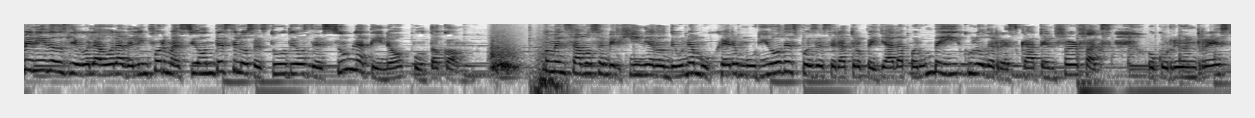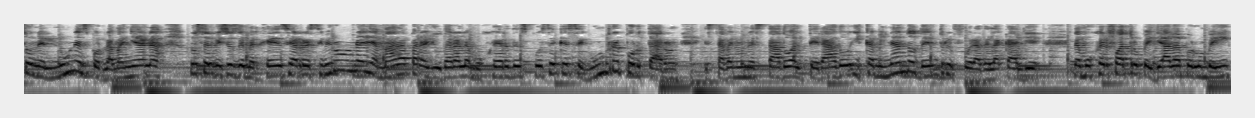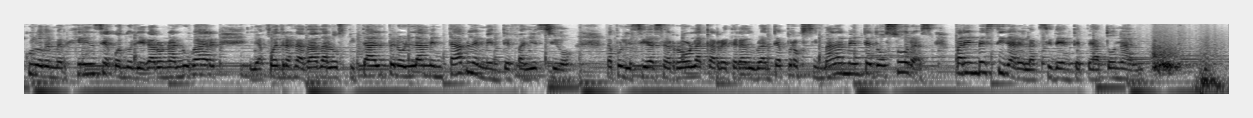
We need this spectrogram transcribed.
Bienvenidos, llegó la hora de la información desde los estudios de zoomlatino.com. Comenzamos en Virginia, donde una mujer murió después de ser atropellada por un vehículo de rescate en Fairfax. Ocurrió en Reston el lunes por la mañana. Los servicios de emergencia recibieron una llamada para ayudar a la mujer después de que, según reportaron, estaba en un estado alterado y caminando dentro y fuera de la calle. La mujer fue atropellada por un vehículo de emergencia cuando llegaron al lugar. Ella fue trasladada al hospital, pero lamentablemente falleció. La policía cerró la carretera durante aproximadamente dos horas para investigar el accidente peatonal.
